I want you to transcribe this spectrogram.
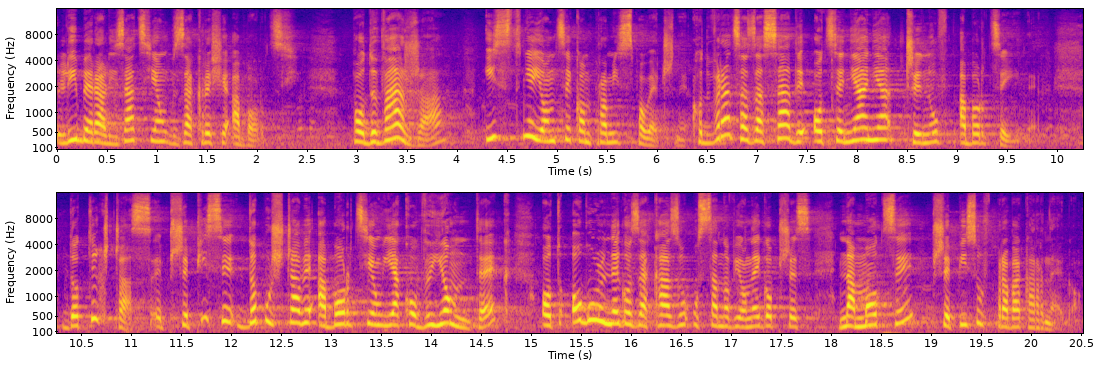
liberalizację w zakresie aborcji. Podważa istniejący kompromis społeczny, odwraca zasady oceniania czynów aborcyjnych. Dotychczas przepisy dopuszczały aborcję jako wyjątek od ogólnego zakazu ustanowionego przez na mocy przepisów prawa karnego.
